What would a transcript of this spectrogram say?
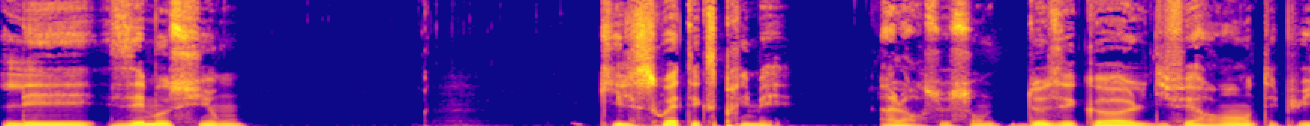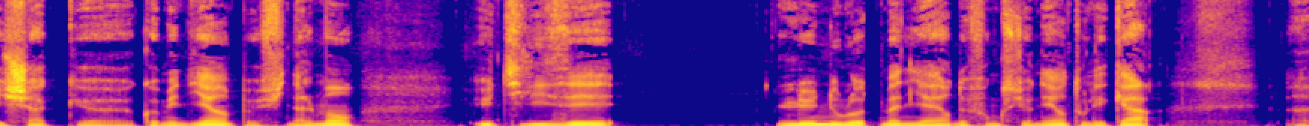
les émotions qu'il souhaite exprimer. Alors ce sont deux écoles différentes et puis chaque euh, comédien peut finalement utiliser l'une ou l'autre manière de fonctionner. En tous les cas, euh,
